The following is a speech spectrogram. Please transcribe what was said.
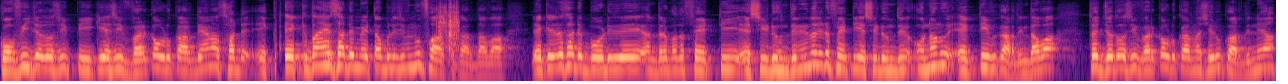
ਕਾਫੀ ਜਦੋਂ ਅਸੀਂ ਪੀ ਕੇ ਅਸੀਂ ਵਰਕਆਊਟ ਕਰਦੇ ਆ ਨਾ, ਸਾਡੇ ਇੱਕ ਇੱਕ ਤਾਂ ਇਹ ਸਾਡੇ ਮੈਟਾਬੋਲਿਜ਼ਮ ਨੂੰ ਫਾਸਟ ਕਰਦਾ ਵਾ। ਇੱਕ ਜਿਹੜਾ ਸਾਡੇ ਬੋਡੀ ਦੇ ਅੰਦਰ ਮਤਲਬ ਫੈਟੀ ਐਸਿਡ ਹੁੰਦੇ ਨੇ ਨਾ, ਜਿਹੜੇ ਫੈਟੀ ਐਸਿਡ ਹੁੰਦੇ, ਉਹਨਾਂ ਨੂੰ ਐਕਟਿਵ ਕਰ ਦਿੰਦਾ ਵਾ। ਤੇ ਜਦੋਂ ਅਸੀਂ ਵਰਕਆਊਟ ਕਰਨਾ ਸ਼ੁਰੂ ਕਰ ਦਿੰਦੇ ਆ,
